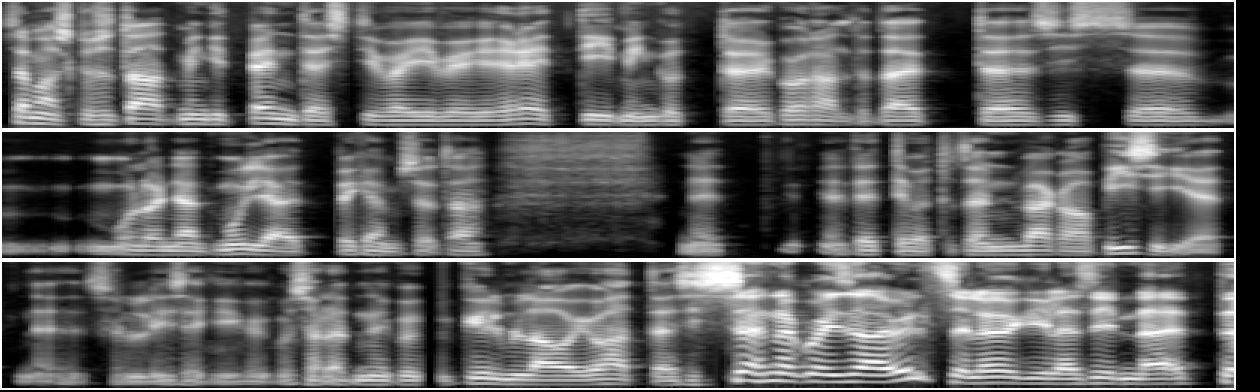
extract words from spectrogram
samas, kui sa tahad mingit pentesti või, või red teaming ut korraldada, et siis mul on jäänud mulje, et pigem seda. Need, need ettevõtted on väga busy, et sul isegi kui sa oled nagu külmlao juhataja, siis sa nagu ei saa üldse löögile sinna, et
